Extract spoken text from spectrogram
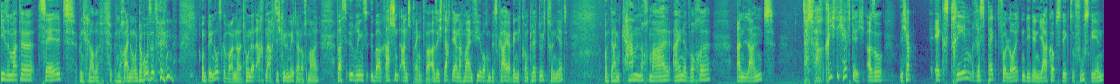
Isomatte, Zelt und ich glaube noch eine Unterhose drin und bin losgewandert. 188 Kilometer nochmal, was übrigens überraschend anstrengend war. Also ich dachte ja, nach meinen vier Wochen Biskaya bin ich komplett durchtrainiert. Und dann kam nochmal eine Woche an Land. Das war richtig heftig. Also ich habe extrem Respekt vor Leuten, die den Jakobsweg zu Fuß gehen.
